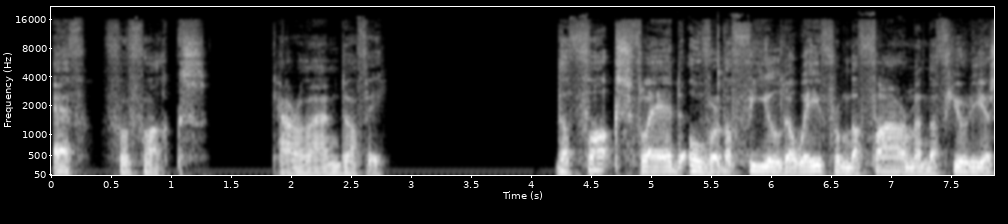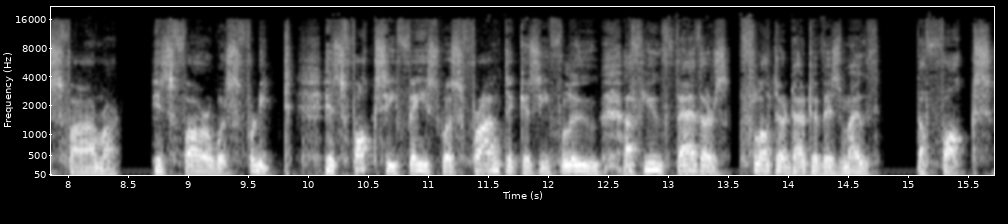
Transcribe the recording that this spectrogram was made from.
F for Fox, Carol Ann Duffy. The fox fled over the field away from the farm and the furious farmer. His fur was freaked. His foxy face was frantic as he flew. A few feathers fluttered out of his mouth. The fox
